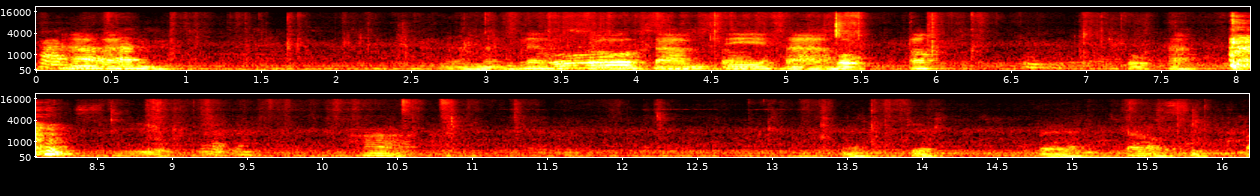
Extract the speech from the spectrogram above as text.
พันห้าห้าพันหนึ่งสองสามสี่ห้าหกเอ้าอืมหกห้าสี่นั่นน่ะ ห้าหกเจ็ดแปดเก้าสิบไป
